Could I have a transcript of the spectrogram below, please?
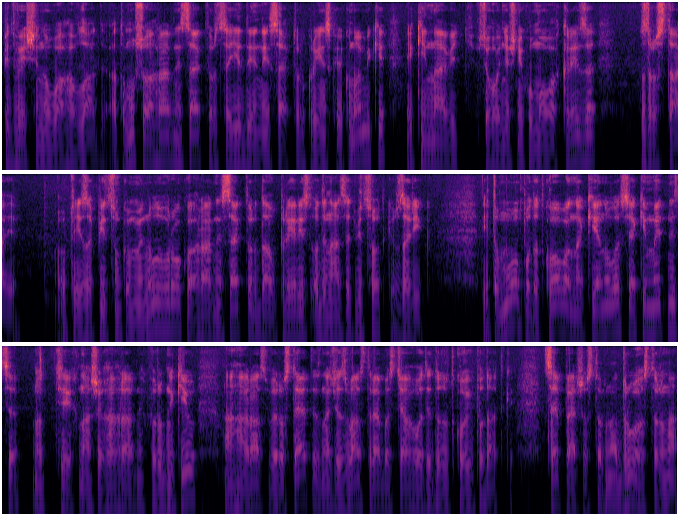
підвищена увага влади? А тому, що аграрний сектор це єдиний сектор української економіки, який навіть в сьогоднішніх умовах кризи зростає. От і за підсумками минулого року аграрний сектор дав приріст 11% за рік. І тому податкова накинулася, як і митниця, на тих наших аграрних виробників. Ага, раз ви ростете, значить з вас треба стягувати додаткові податки. Це перша сторона. Друга сторона.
